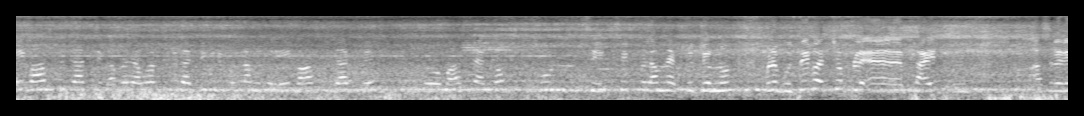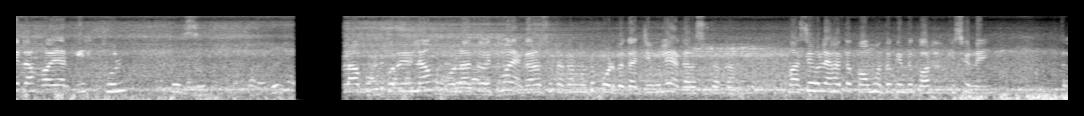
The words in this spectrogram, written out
এই বাসটি যাচ্ছে আমরা যাওয়ার যাচ্ছি বলে বললাম এই বাসটি যাচ্ছে তো বাসটা একদম ফুল সিট সিট পেলাম না একটুর জন্য। মানে বুঝতেই পারছ ফ্লাইট আসলে যেটা হয় আর কি ফুল ওলা বুক করে নিলাম। ওলা তো ওই তোমার এগারোশো টাকার মতো পড়বে গাজি বলে এগারোশো টাকা। বাসে হলে হয়তো কম হতো, কিন্তু করার কিছু নেই। তো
